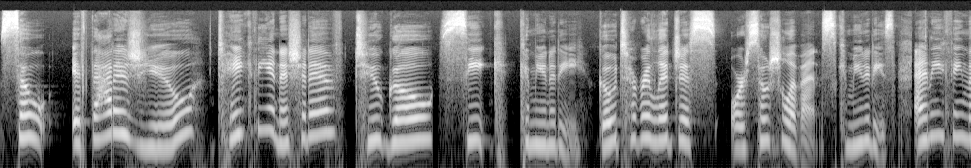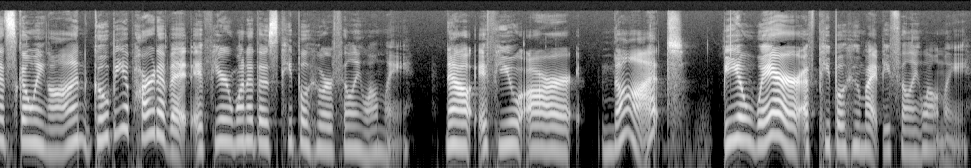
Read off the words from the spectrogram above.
So, if that is you, take the initiative to go seek community. Go to religious or social events, communities, anything that's going on, go be a part of it if you're one of those people who are feeling lonely. Now, if you are not, be aware of people who might be feeling lonely.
